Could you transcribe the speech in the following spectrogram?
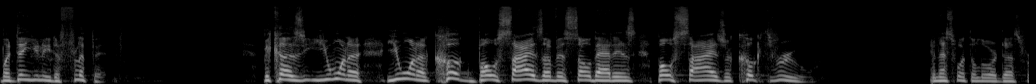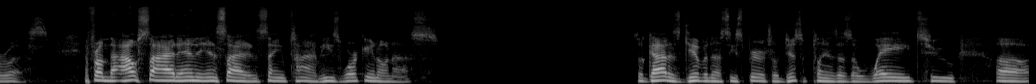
But then you need to flip it because you want to you want to cook both sides of it so that is both sides are cooked through. And that's what the lord does for us. And from the outside and the inside at the same time he's working on us. So God has given us these spiritual disciplines as a way to uh,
